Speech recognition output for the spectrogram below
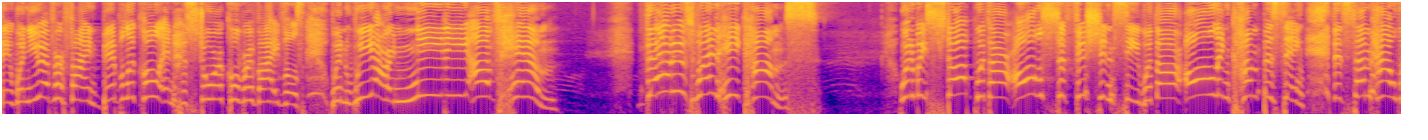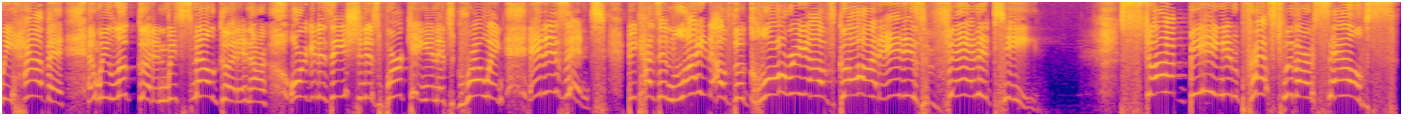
That when you ever find biblical and historical revivals, when we are needy of Him, that is when He comes. When we stop with our all sufficiency, with our all encompassing, that somehow we have it and we look good and we smell good and our organization is working and it's growing, it isn't. Because in light of the glory of God, it is vanity. Stop being impressed with ourselves.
